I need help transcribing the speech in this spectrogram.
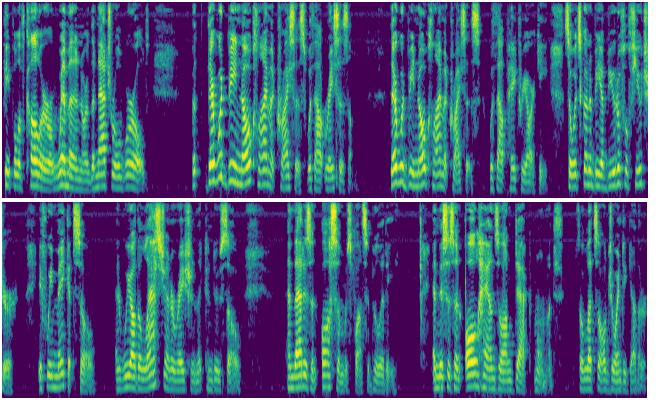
people of color or women or the natural world. But there would be no climate crisis without racism. There would be no climate crisis without patriarchy. So it's going to be a beautiful future if we make it so. And we are the last generation that can do so. And that is an awesome responsibility. And this is an all hands on deck moment. So let's all join together.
